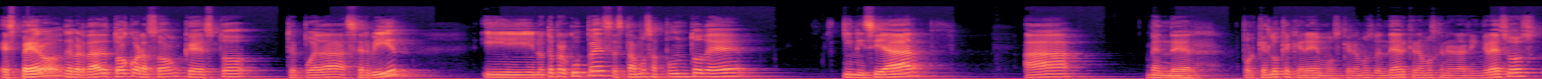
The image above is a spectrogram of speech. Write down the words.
espero de verdad de todo corazón que esto te pueda servir. Y no te preocupes, estamos a punto de iniciar a vender porque es lo que queremos. Queremos vender, queremos generar ingresos.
